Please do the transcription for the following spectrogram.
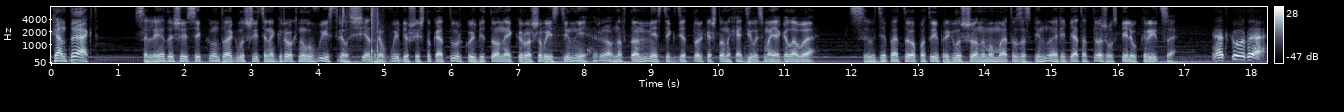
«Контакт!». Следующую секунду оглушительно грохнул выстрел, щедро выбивший штукатурку и бетонные крошевые стены ровно в том месте, где только что находилась моя голова. Судя по топоту и приглушенному мату за спиной, ребята тоже успели укрыться. «Откуда?»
